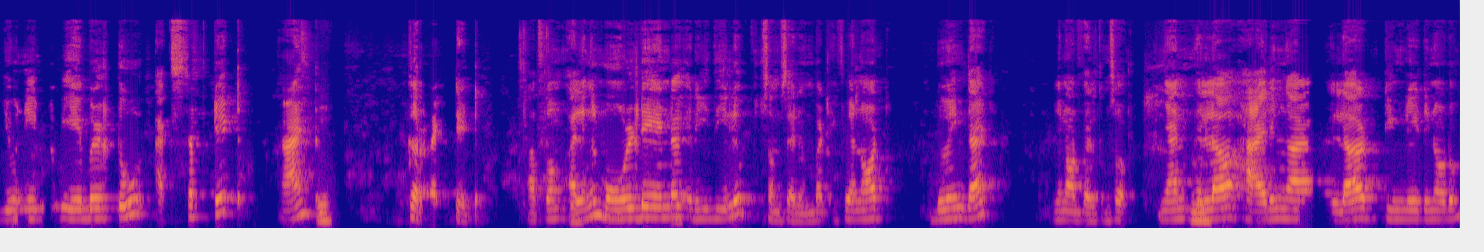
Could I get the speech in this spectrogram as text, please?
you need to be able to accept it and correct it അപ്പം അല്ലെങ്കിൽ മോൾഡ് ചെയ്യേണ്ട രീതിയിൽ സംസാരിക്കും but if you are not doing that you not welcome so ഞാൻ എല്ലാ ഹയറിംഗ് എല്ലാ ടീം ലീഡിനോടും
